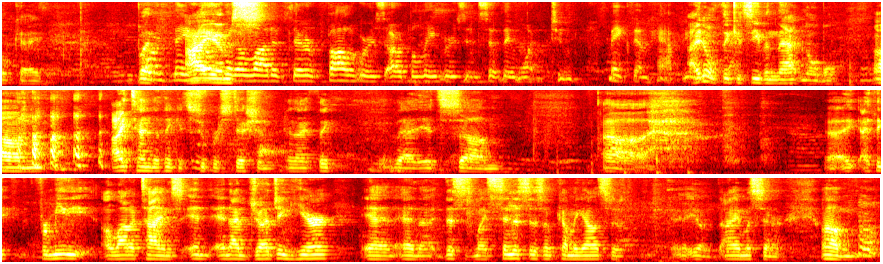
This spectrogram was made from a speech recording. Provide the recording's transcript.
Okay, but or they know I am. that a lot of their followers are believers and so they want to make them happy. I don't think it's even that noble. Um, I tend to think it's superstition, and I think that it's. Um, uh, I, I think for me, a lot of times, and, and I'm judging here, and and uh, this is my cynicism coming out. So, you know, I am a sinner. Um,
